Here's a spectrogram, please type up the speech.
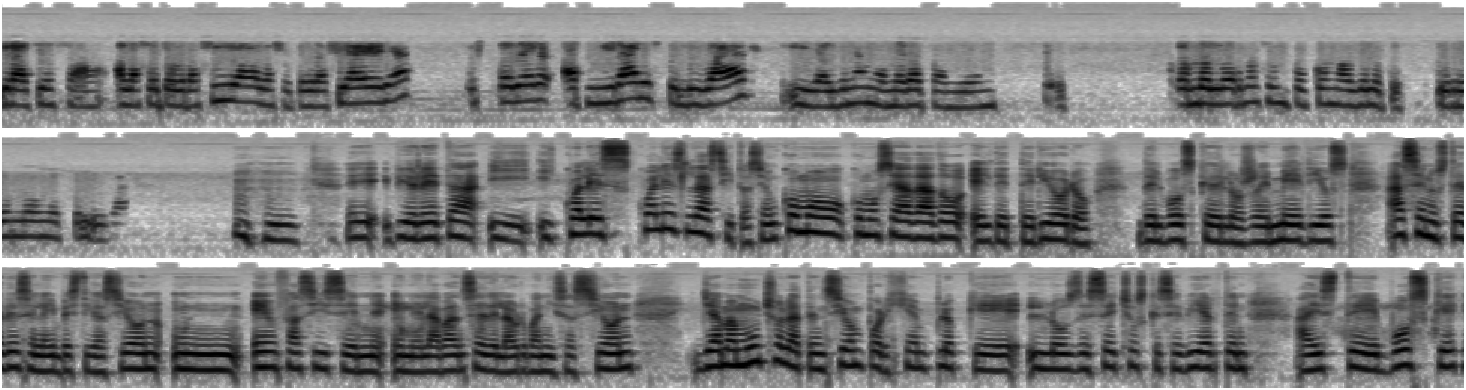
gracias a, la fotografía, a la fotografía aérea, pues poder admirar este lugar y de alguna manera también pues, condolernos un poco más de lo que está ocurriendo en este lugar. Eh, Violeta, ¿y, ¿y, cuál es cuál es la situación? ¿Cómo, ¿Cómo se ha dado el deterioro del bosque de los remedios? ¿Hacen ustedes en la investigación un énfasis en, el avance de la urbanización? Llama mucho la atención, por ejemplo, que los desechos que se vierten a este bosque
